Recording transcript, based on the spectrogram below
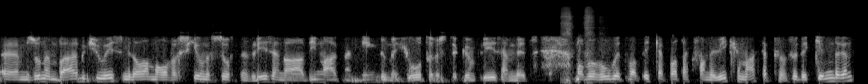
um, zo'n barbecue is met allemaal verschillende soorten vlees. En dan nadien maakt men ding doen met grotere stukken vlees en met. Maar bijvoorbeeld wat ik, heb, wat ik van de week gemaakt heb voor de kinderen.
